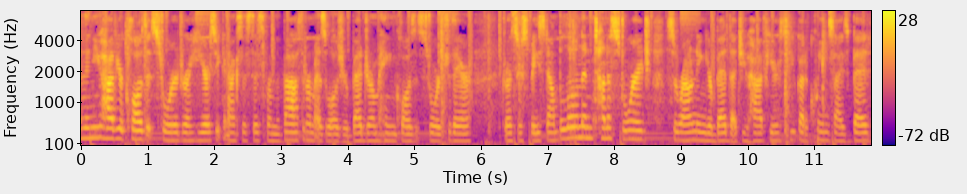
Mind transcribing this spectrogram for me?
And then you have your closet storage right here. So you can access this from the bathroom as well as your bedroom, hanging closet storage there, dresser space down below, and then a ton of storage surrounding your bed that you have here. So you've got a queen size bed,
